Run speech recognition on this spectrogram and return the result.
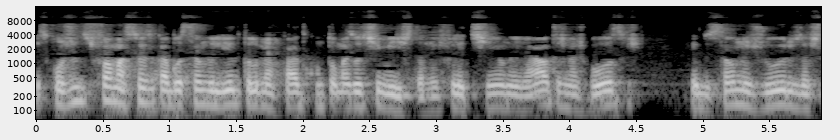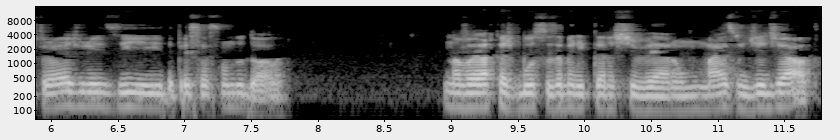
Esse conjunto de informações acabou sendo lido pelo mercado com um tom mais otimista, refletindo em altas nas bolsas, redução nos juros das treasuries e depreciação do dólar. Em Nova York, as bolsas americanas tiveram mais um dia de alta,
